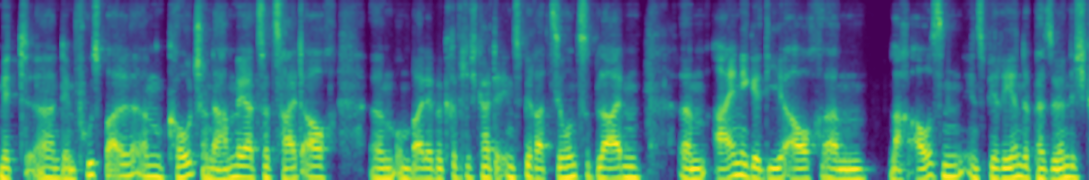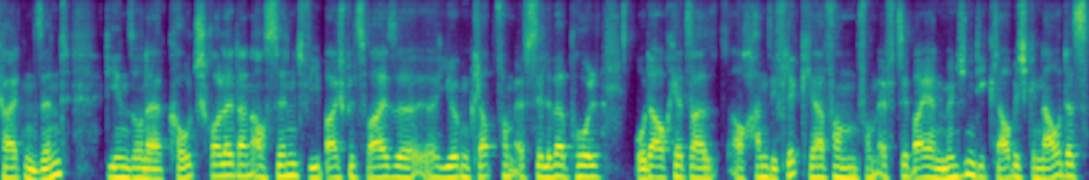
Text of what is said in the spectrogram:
mit äh, dem Fußballcoach. Ähm, und da haben wir ja zurzeit auch, ähm, um bei der Begrifflichkeit der Inspiration zu bleiben, ähm, einige, die auch ähm, nach außen inspirierende Persönlichkeiten sind, die in so einer Coach-Rolle dann auch sind, wie beispielsweise äh, Jürgen Klopp vom FC Liverpool oder auch jetzt auch Hansi Flick ja vom, vom FC Bayern München, die glaube ich genau das,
